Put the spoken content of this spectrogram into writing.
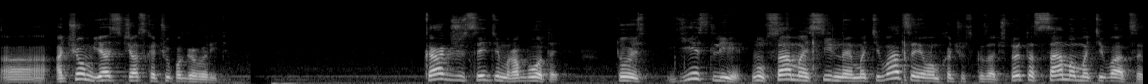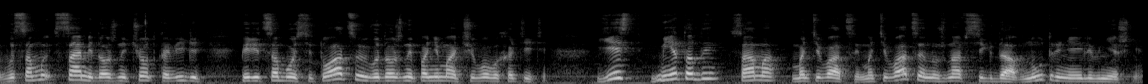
А, о чем я сейчас хочу поговорить. Как же с этим работать? То есть, если, ну, самая сильная мотивация, я вам хочу сказать, что это самомотивация. Вы сами, сами должны четко видеть перед собой ситуацию, вы должны понимать, чего вы хотите. Есть методы самомотивации. Мотивация нужна всегда, внутренняя или внешняя.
